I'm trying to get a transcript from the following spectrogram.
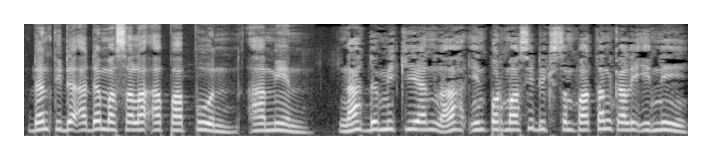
dan tidak ada masalah apa pun. Amin. Nah demikianlah informasi di kesempatan kali ini.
